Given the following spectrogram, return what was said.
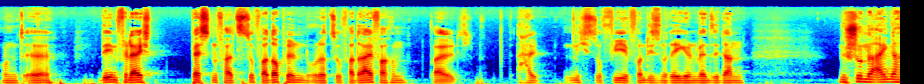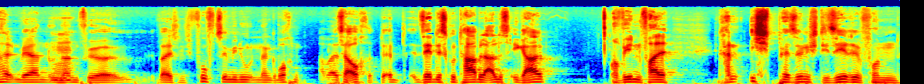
und äh, den vielleicht bestenfalls zu verdoppeln oder zu verdreifachen, weil ich halt nicht so viel von diesen Regeln, wenn sie dann eine Stunde eingehalten werden und dann für, weiß ich nicht, 15 Minuten dann gebrochen. Aber ist ja auch äh, sehr diskutabel, alles egal. Auf jeden Fall kann ich persönlich die Serie von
